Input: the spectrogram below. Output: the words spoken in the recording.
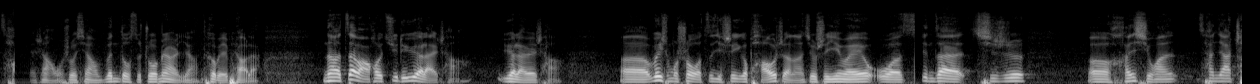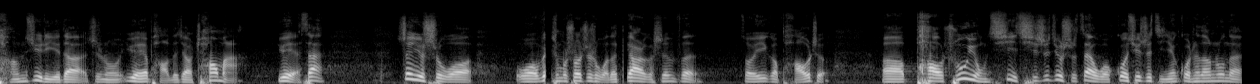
草原上。我说像 Windows 桌面一样特别漂亮。那再往后距离越来越长，越来越长。呃，为什么说我自己是一个跑者呢？就是因为我现在其实呃很喜欢参加长距离的这种越野跑的叫超马越野赛。这就是我我为什么说这是我的第二个身份，作为一个跑者。呃，跑出勇气其实就是在我过去这几年过程当中的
